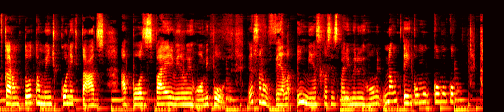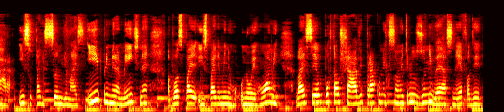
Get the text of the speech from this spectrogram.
ficarão totalmente conectados após Spider-Man No Home. Pô, essa novela imensa que tá sendo Spider-Man No Home não tem como, como, como. Cara, isso tá insano demais. E, primeiramente, né? Após Spider-Man No Way Home, vai ser o portal-chave para a conexão entre os universos, né? Fazer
